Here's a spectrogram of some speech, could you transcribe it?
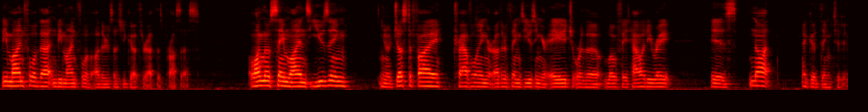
be mindful of that and be mindful of others as you go throughout this process. Along those same lines, using, you know, justify traveling or other things using your age or the low fatality rate is not a good thing to do.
